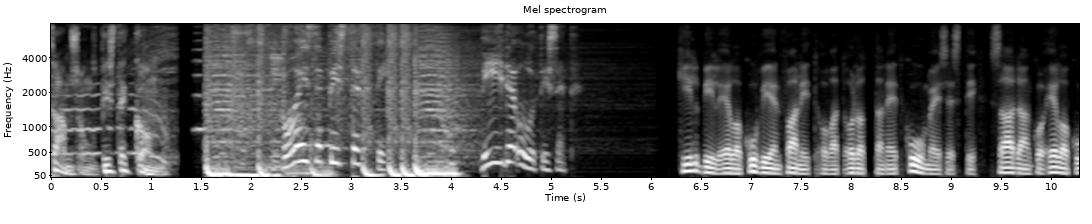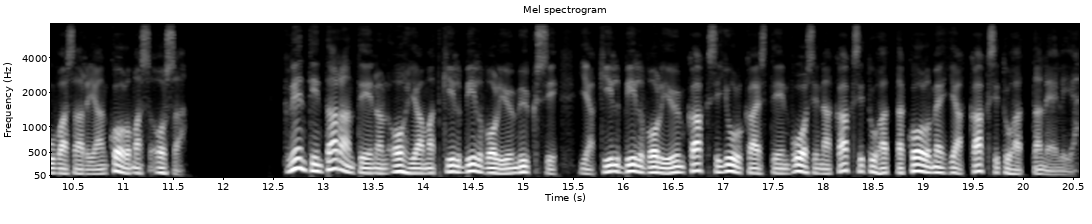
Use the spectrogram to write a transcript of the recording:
Samsung.com. Voise.fi. Viihde uutiset. Kill Bill-elokuvien fanit ovat odottaneet kuumeisesti, saadaanko elokuvasarjaan kolmas osa. Quentin Tarantinon ohjaamat Kill Bill Volume 1 ja Kill Bill Volume 2 julkaistiin vuosina 2003 ja 2004.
